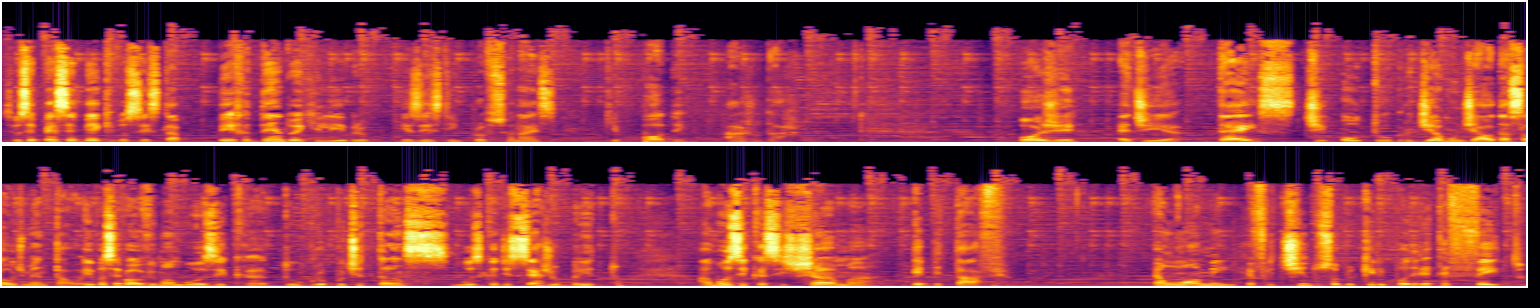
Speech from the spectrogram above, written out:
se você perceber que você está perdendo o equilíbrio, existem profissionais que podem ajudar. Hoje é dia 10 de outubro, Dia Mundial da Saúde Mental. E você vai ouvir uma música do grupo Titãs, música de Sérgio Brito. A música se chama Epitáfio. É um homem refletindo sobre o que ele poderia ter feito.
